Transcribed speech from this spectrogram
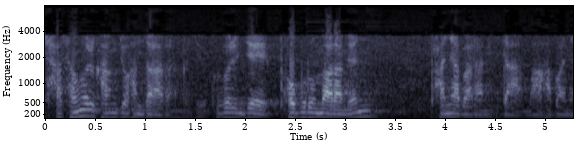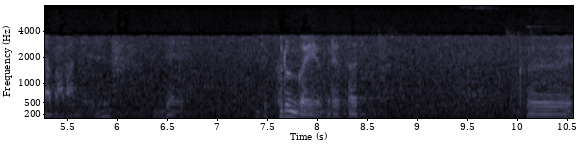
자성을 강조한다라는 거죠. 그걸 이제 법으로 말하면 반야바람이다. 마하반야바람일. 이제, 이제 그런 거예요. 그래서 그,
